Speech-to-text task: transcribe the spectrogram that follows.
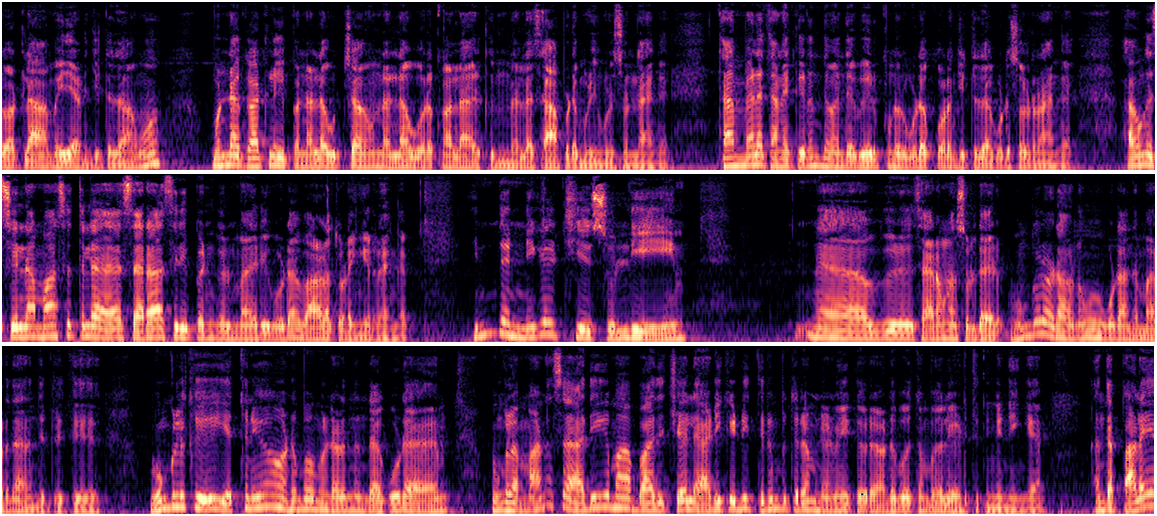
டோட்டலாக அமைதி அடைஞ்சிட்டதாகவும் முன்ன காட்டிலும் இப்போ நல்லா உற்சாகம் நல்லா உறக்கம்லாம் இருக்குது நல்லா சாப்பிட முடியும் கூட சொன்னாங்க. தன் மேலே தனக்கு இருந்து வந்த வெறுப்புணர்வு கூட குறைஞ்சிட்டதாக கூட சொல்கிறாங்க அவங்க சில மாதத்தில் சராசரி பெண்கள் மாதிரி கூட வாழ தொடங்கிடுறாங்க. இந்த நிகழ்ச்சியை சொல்லி சரவணன் சொல்கிறார் உங்களோட அனுபவம் கூட அந்த மாதிரி தான் இருந்துகிட்ருக்கு உங்களுக்கு எத்தனையோ அனுபவங்கள் நடந்திருந்தால் கூட உங்களை மனசை அதிகமாக பாதித்தா இல்லை அடிக்கடி திரும்ப திரும்ப நினைக்கிற அனுபவத்தை முதல்ல எடுத்துக்கோங்க நீங்கள் அந்த பழைய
